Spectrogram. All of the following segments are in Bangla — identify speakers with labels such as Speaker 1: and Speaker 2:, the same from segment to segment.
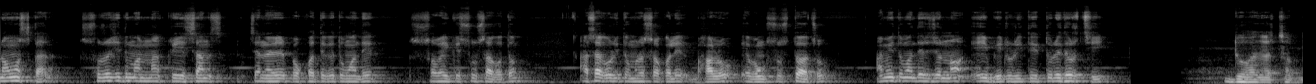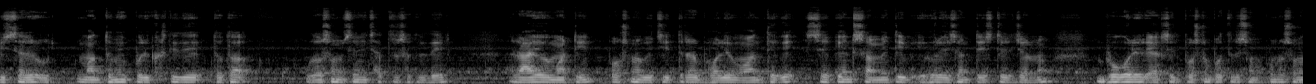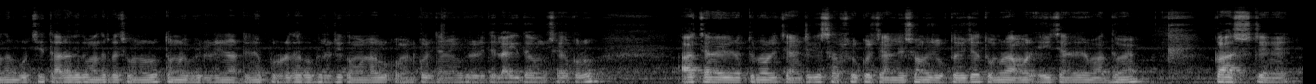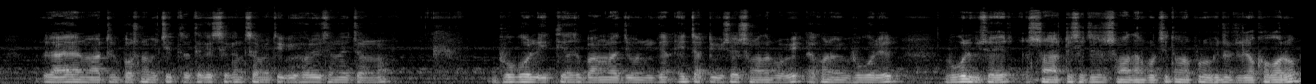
Speaker 1: নমস্কার, সুরজিৎ মান্না ক্রিয়েশনস চ্যানেলের পক্ষ থেকে তোমাদের সবাইকে সুস্বাগতম। আশা করি তোমরা সকলে ভালো এবং সুস্থ আছো। আমি তোমাদের জন্য এই ভিডিওটিতে তুলে ধরছি
Speaker 2: দু হাজার ছাব্বিশ সালের মাধ্যমিক পরীক্ষার্থীদের তথা দশম শ্রেণির ছাত্রছাত্রীদের রায় ও মার্টিন প্রশ্ন বিচিত্রার ভলিউম ওয়ান থেকে সেকেন্ড সামেটিভ ইভ্যালুয়েশন টেস্টের জন্য ভূগোলের একসেট প্রশ্নপত্রের সম্পূর্ণ সমাধান করছি। তার আগে তোমাদের কাছে অনুরোধ, তোমরা ভিডিওটি না টেনে পুরোটা দেখো। ভিডিওটি কেমন লাগল কমেন্ট করে জানাও। ভিডিওটিতে লাইক দাও এবং শেয়ার করো। আর চ্যানেলে নতুন হলে চ্যানেলটিকে সাবস্ক্রাইব করে চ্যানেলের সঙ্গে যুক্ত হয়ে যাও। তোমরা আমার এই চ্যানেলের মাধ্যমে ক্লাস টেনের রায়ান মার্টিন প্রশ্ন বিচিত্র থেকে সেকেন্ড সামেটিভ ইভ্যালুয়েশনের জন্য ভূগোল, ইতিহাস, বাংলা জীবন বিজ্ঞান এই চারটি বিষয়ের সমাধান পাবে। এখন আমি ভূগোলের, ভূগোল বিষয়ের একটি সেটির সমাধান করছি। তোমরা পুরো ভিডিওটি লক্ষ্য করো।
